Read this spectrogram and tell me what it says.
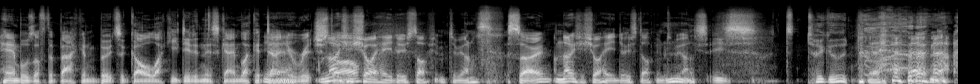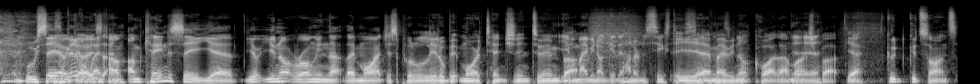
handballs off the back and boots a goal like he did in this game, like a yeah. Daniel Rich I'm not style. actually sure how you do stop him, to be honest. Sorry, I'm not actually sure how you do stop him, to be mm, honest. he's, he's too good. Nah, we'll see He's how it bit of a goes. I'm, keen to see. Yeah, you're, you're not wrong in that they might just put a little bit more attention into him, but Yeah, maybe not get the 160. Yeah, seconds, maybe not quite that much, yeah. but yeah, good good signs.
